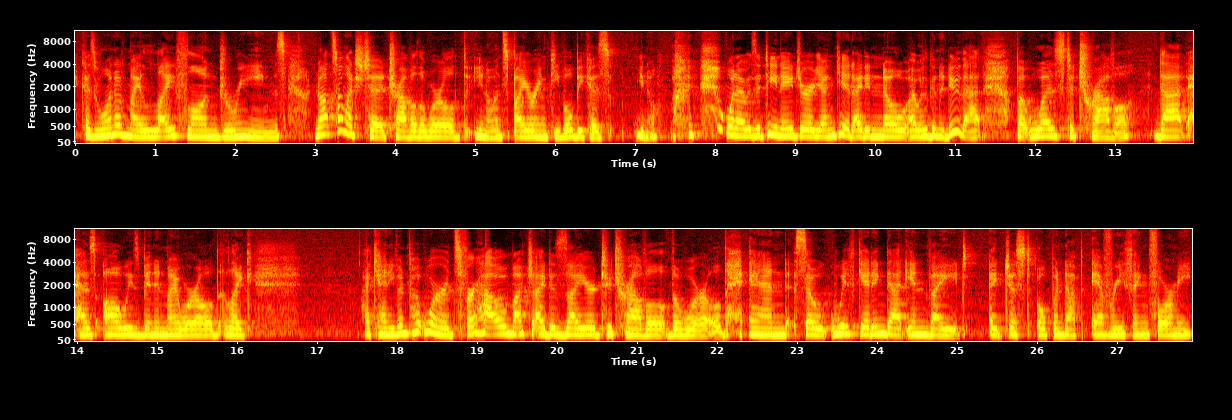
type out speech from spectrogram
because one of my lifelong dreams, not so much to travel the world, you know, inspiring people, because you know, when I was a teenager, young kid, I didn't know I was going to do that, but was to travel. That has always been in my world. Like, I can't even put words for how much I desired to travel the world. And so, with getting that invite, it just opened up everything for me.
